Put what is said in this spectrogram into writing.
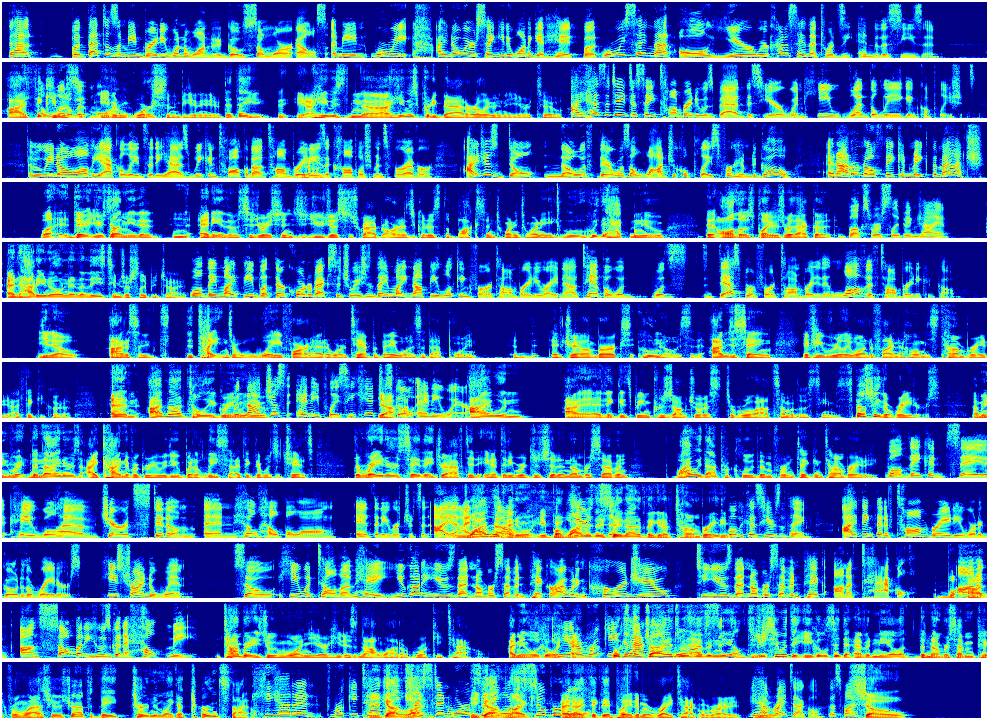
that but that doesn't mean Brady wouldn't have wanted to go somewhere else. I mean, were we I know we were saying he didn't want to get hit, but were we saying that all year? We were kind of saying that towards the end of the season. I think he was even worse in the beginning of the year. Did they? Yeah, he was. Nah, he was pretty bad earlier in the year too. I hesitate to say Tom Brady was bad this year when he led the league in completions. I mean, we know all the accolades that he has. We can talk about Tom Brady's Yeah. accomplishments forever. I just don't know if there was a logical place for him to go. And I don't know if they could make the match. Well, there, you're telling me that any of those situations you just described aren't as good as the Bucks in 2020. Who, who the heck knew that all those players were that good? Bucks were a sleeping giant. And how do you know none of these teams are sleeping giants? Well, they might be, but their quarterback situations, they might not be looking for a Tom Brady right now. Tampa would was desperate for a Tom Brady. They love if Tom Brady could come. you know, honestly, the Titans are way far ahead of where Tampa Bay was at that point. Have Treylon Burks. Who knows? I'm just saying, if he really wanted to find a home, he's Tom Brady. I think he could have. And I'm not totally agreeing But with not you. just any place. He can't just Yeah, go anywhere. I wouldn't. I, I think it's being presumptuous to rule out some of those teams, especially the Raiders. I mean, the Niners. I kind of agree with you, but at least I think there was a chance. The Raiders say they drafted Anthony Richardson at number seven. Why would that preclude them from taking Tom Brady? well, they could say, "Hey, we'll have Jarrett Stidham, and he'll help along Anthony Richardson." I, I why don't would know. anyone? But why Here's would they the- say that if they could have Tom Brady? Well, because here's the thing. I think that if Tom Brady were to go to the Raiders, he's trying to win. So he would tell them, hey, you got to use that number seven pick, or I would encourage you to use that number seven pick on a tackle, Well, on, a, on somebody who's going to help me. Tom Brady's doing one year. He does not want a rookie tackle. I mean, look at what He had a rookie look at the Giants with Evan. Neal. Did you see what the Eagles did to Evan Neal, the number seven pick from last year's draft? They turned him like a turnstile. He had a rookie he tackle got with Tristan Wirfs, He and got they won lucky, a Super Bowl. and I think they played him at right tackle, right? yeah, He- right tackle. That's fine. So,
